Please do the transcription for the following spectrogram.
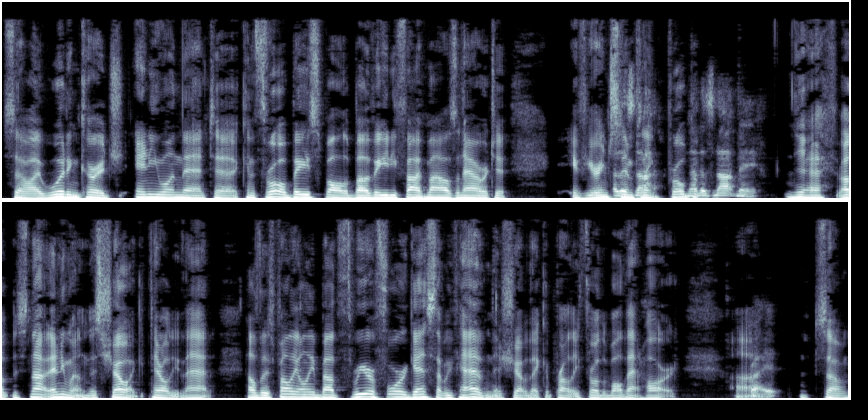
So I would mm-hmm. encourage anyone that uh, can throw a baseball above 85 miles an hour to, if you're interested in playing not, pro. That is not me. Yeah, well, it's not anyone on this show. I can tell you that. Hell, there's probably only about three or four guests that we've had in this show that could probably throw the ball that hard. Um, right. So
